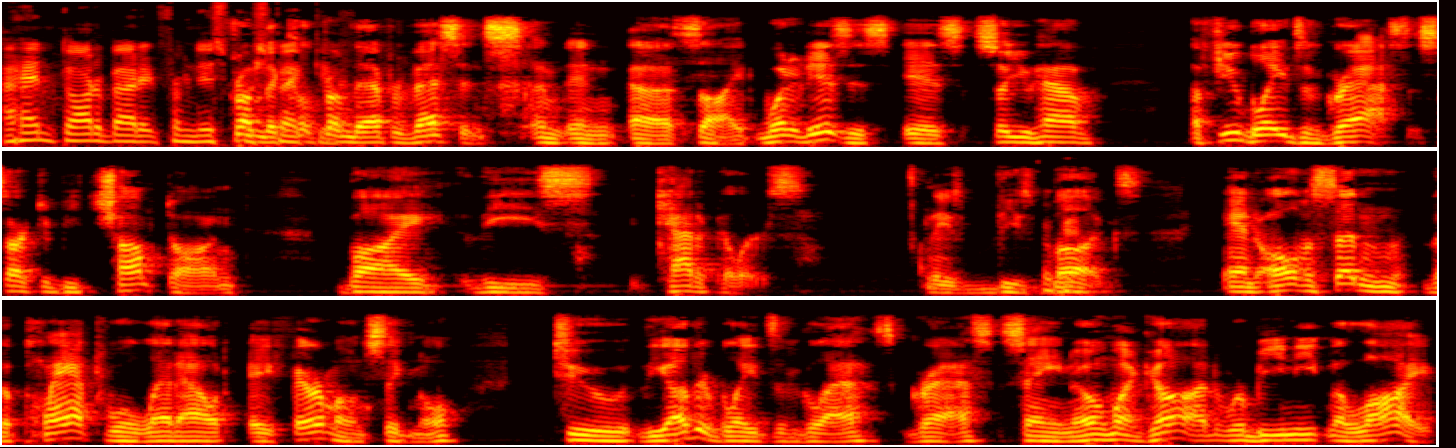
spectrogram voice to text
I hadn't thought about it from this from the from the effervescence and, and uh, side. What it is is is so you have a few blades of grass that start to be chomped on by these caterpillars these these okay. bugs. And all of a sudden, the plant will let out a pheromone signal to the other blades of glass, grass saying, Oh my God, we're being eaten alive.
